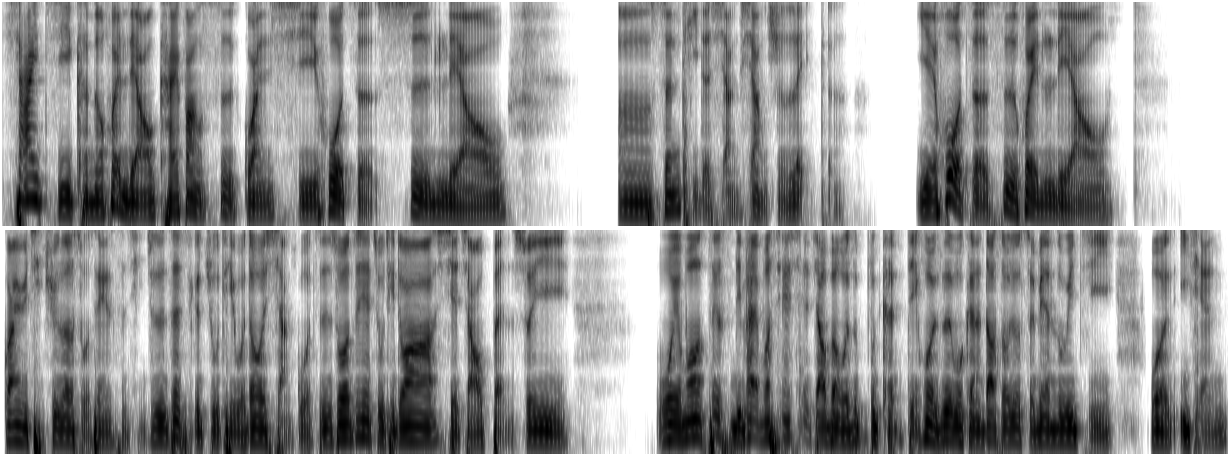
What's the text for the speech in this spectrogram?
下一集可能会聊开放式关系，或者是聊。嗯，身体的想象之类的，也或者是会聊关于情绪勒索这件事情，就是这几个主题我都有想过，只是说这些主题都要写脚本，所以我有没有这个礼拜有没有先写脚本，我是不肯定，或者是我可能到时候就随便录一集我以前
